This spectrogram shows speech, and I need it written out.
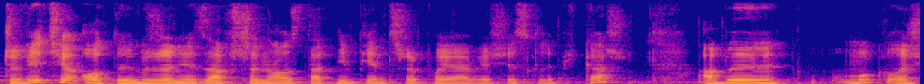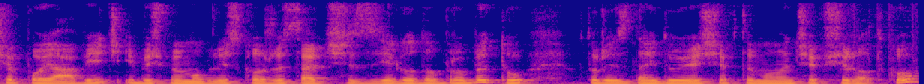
Czy wiecie o tym, że nie zawsze na ostatnim piętrze pojawia się sklepikarz? Aby mógł on się pojawić i byśmy mogli skorzystać z jego dobrobytu, który znajduje się w tym momencie w środku,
